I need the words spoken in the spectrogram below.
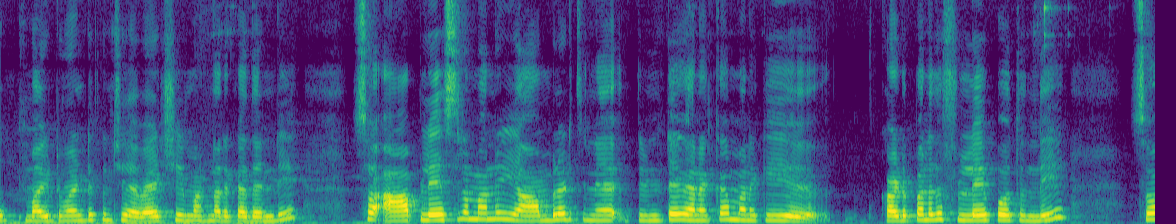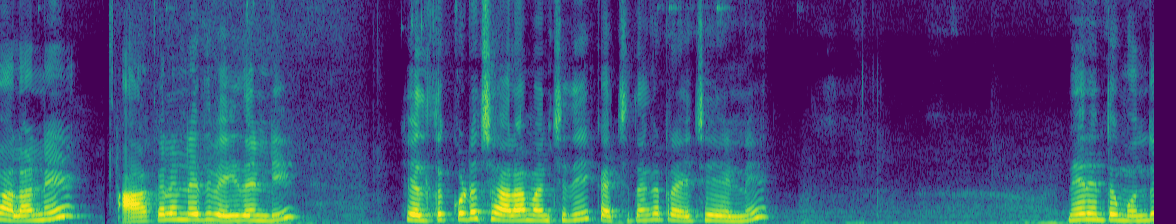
ఉప్మా ఇటువంటి కొంచెం అవాయిడ్ చేయమంటున్నారు కదండి. సో ఆ ప్లేస్లో మనం ఈ ఆమ్లెట్ తినే తింటే కనుక మనకి కడుపు అనేది ఫుల్ అయిపోతుంది. సో అలానే ఆకలి అనేది వేయదండి. హెల్త్కి కూడా చాలా మంచిది. ఖచ్చితంగా ట్రై చేయండి. నేను ఇంతకుముందు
